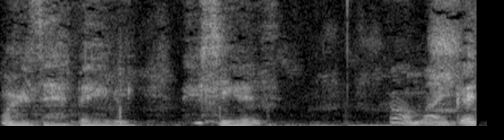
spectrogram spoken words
Where's that baby? There she is. Oh my goodness.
